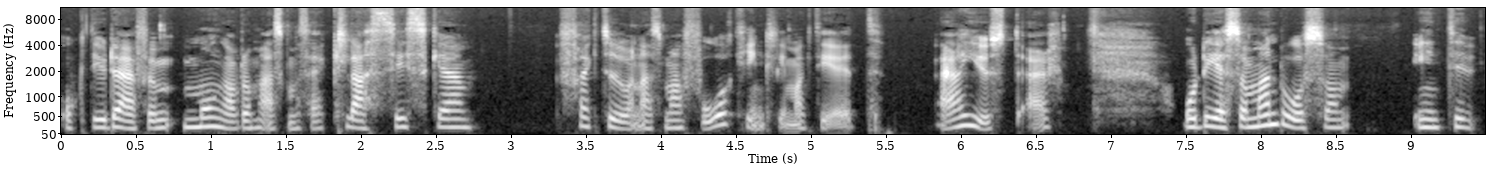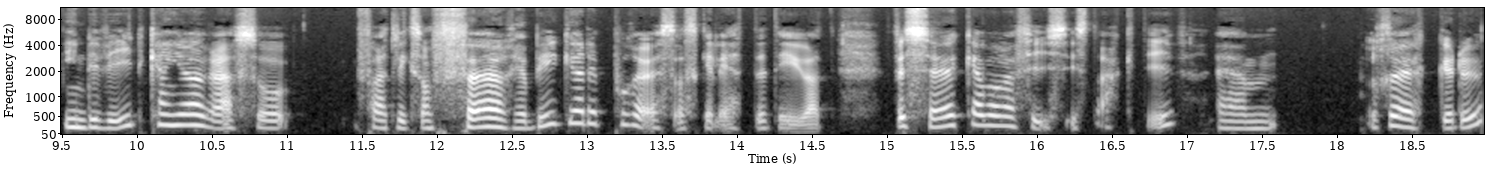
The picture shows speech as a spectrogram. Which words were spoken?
och det är därför många av de här ska man säga, klassiska frakturerna som man får kring klimakteriet är just där. Och det som man då som individ kan göra så för att liksom förebygga det porösa skelettet är ju att försöka vara fysiskt aktiv. Um, röker du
